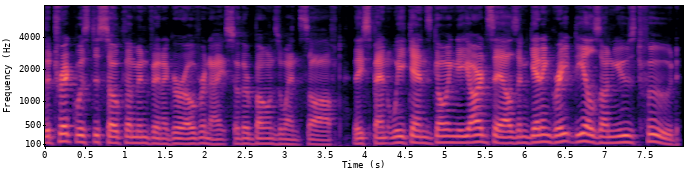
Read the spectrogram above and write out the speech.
The trick was to soak them in vinegar overnight so their bones went soft. They spent weekends going to yard sales and getting great deals on used food.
